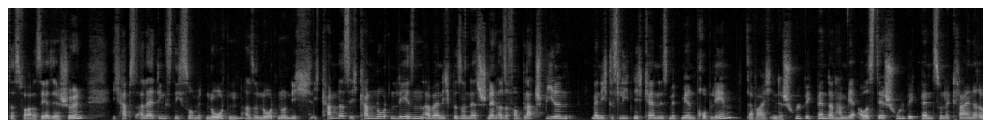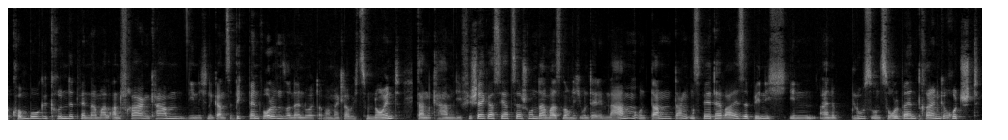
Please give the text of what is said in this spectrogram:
Das war sehr, sehr schön. Ich habe es allerdings nicht so mit Noten. Also Noten und ich, ich kann das, ich kann Noten lesen, aber nicht besonders schnell. Also vom Blatt spielen, wenn ich das Lied nicht kenne, ist mit mir ein Problem. Da war ich in der Schulbig Band. Dann haben wir aus der Schulbig Band so eine kleinere Combo gegründet, wenn da mal Anfragen kamen, die nicht eine ganze Big Band wollten, sondern nur, da waren wir, glaube ich, zu neunt. Dann kamen die Fischergasjatzer schon, damals noch nicht unter dem Namen. Und dann, dankenswerterweise, bin ich in eine Blues- und Soul-Band reingerutscht,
